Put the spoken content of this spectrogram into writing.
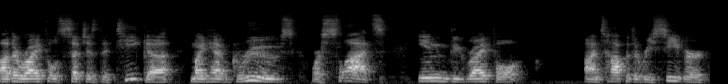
Other rifles, such as the Tikka, might have grooves or slots in the rifle on top of the receiver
